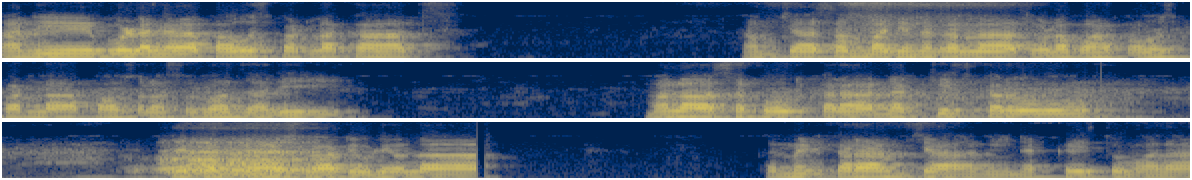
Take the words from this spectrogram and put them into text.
आणि बुलढाण्याला पाऊस पडला का आमच्या संभाजीनगरला थोडाफार पाऊस पडला. पावसाला सुरुवात झाली. मला सपोर्ट करा. नक्कीच करू. एखाद्या शॉर्ट व्हिडिओला कमेंट करा आमच्या. मी नक्कीच तुम्हाला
